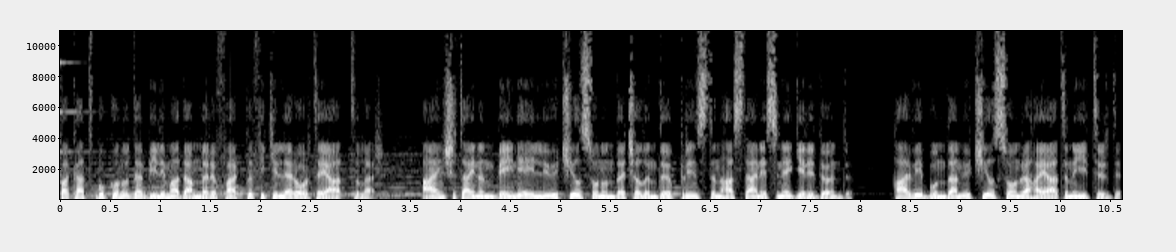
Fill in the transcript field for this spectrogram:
Fakat bu konuda bilim adamları farklı fikirler ortaya attılar. Einstein'ın beyni 53 yıl sonunda çalındığı Princeton Hastanesi'ne geri döndü. Harvey bundan 3 yıl sonra hayatını yitirdi.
